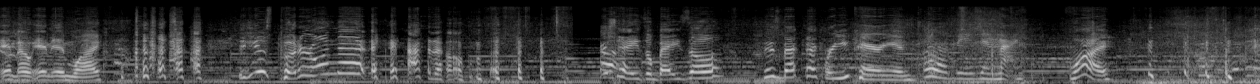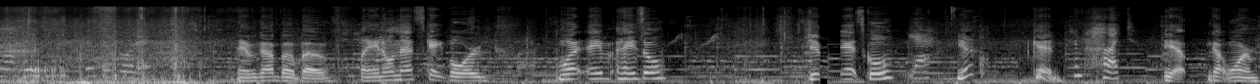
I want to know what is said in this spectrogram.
M-O-M-M-Y. Did you just put her on that? Adam. There's Hazel Basil. Whose backpack were you carrying? All of these in mine. Why? there we got Bobo playing on that skateboard. What, Hazel? Did you at school? Yeah. Yeah? Good. I'm hot. Yep, got warm.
